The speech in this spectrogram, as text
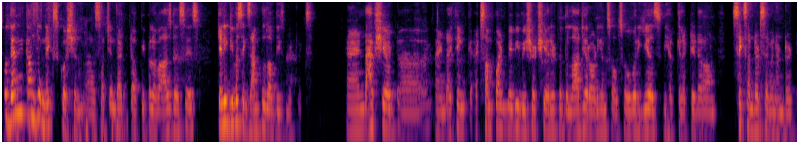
so then comes the next question uh, sachin that uh, people have asked us is can you give us examples of these metrics? And i have shared uh, and i think at some point maybe we should share it with the larger audience also. Over years we have collected around 600 700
